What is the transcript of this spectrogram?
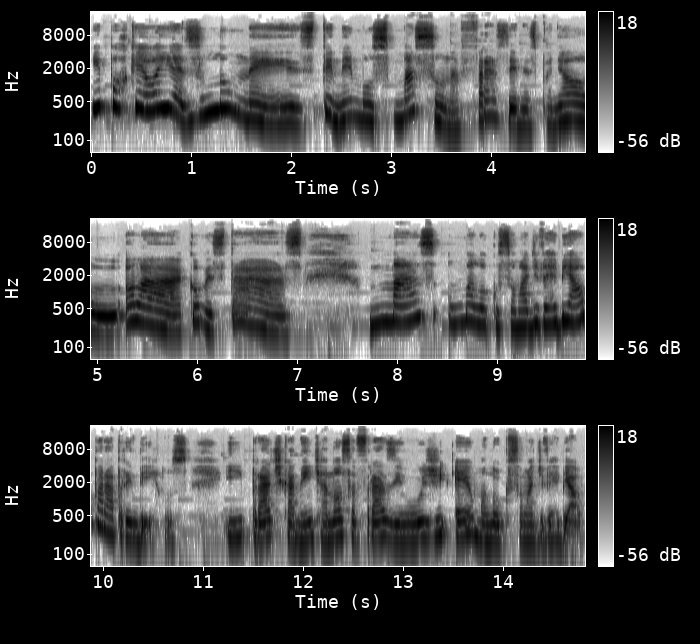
Y porque hoy es lunes, tenemos más una frase en español. Hola, ¿cómo estás? Mas uma locução adverbial para aprendermos. E praticamente a nossa frase hoje é uma locução adverbial.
